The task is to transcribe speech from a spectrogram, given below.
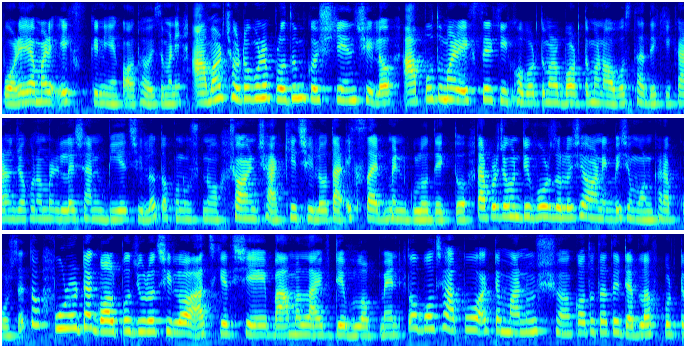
পরে আমার এক্স কে নিয়ে কথা হয়েছে। মানে আমার ছোট বোনের প্রথম কোশ্চেন ছিল, আপু, তোমার এক্সের কি খবর? তোমার বর্তমান অবস্থা দেখি। কারণ যখন আমার রিলেশন বিয়ে ছিল, তখন উষ্ণ স্বয়ং সাক্ষী ছিল, তার এক্সাইটমেন্টগুলো দেখতো। তারপর যখন ডিভোর্স হলো, সে অনেক বেশি মন খারাপ করছে। তো পুরোটা গল্প জুড়ে ছিল আজকে সে বা আমার লাইফ ডেভেলপমেন্ট তো বলছে, আপু, একটা মানুষ কত তাতে ডেভেলপ করতে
